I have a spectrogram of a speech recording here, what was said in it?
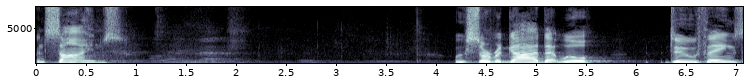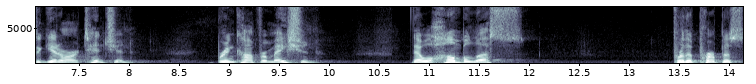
and signs. We serve a God that will do things to get our attention, bring confirmation, that will humble us for the purpose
